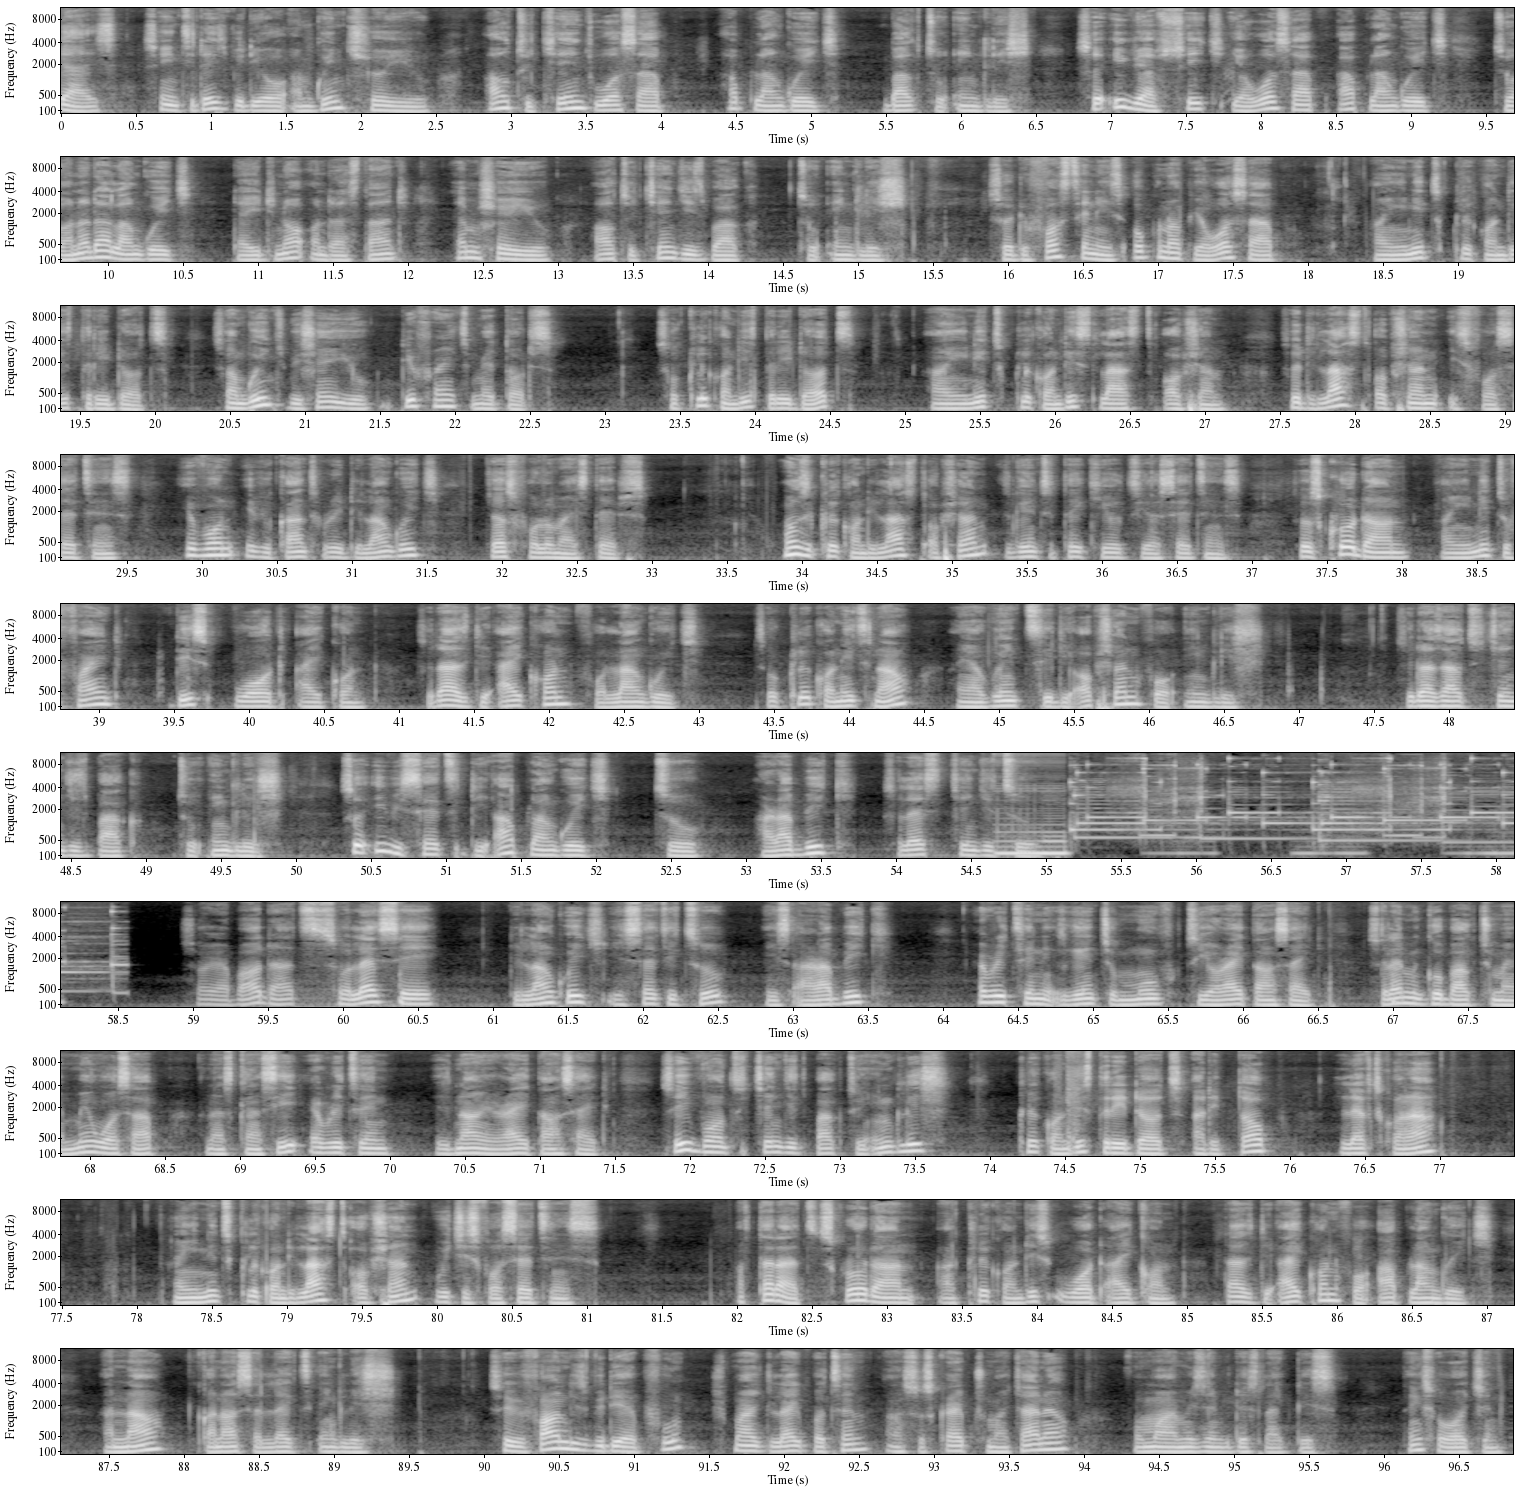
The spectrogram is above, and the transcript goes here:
guys so in today's video i'm going to show you how to change whatsapp app language back to english. So if you have switched your whatsapp app language to another language that you do not understand let me show you how to change it back to english. So the first thing is open up your whatsapp and you need to click on these three dots. So i'm going to be showing you different methods. So click on these three dots and you need to click on this last option. So the last option is for settings even if you can't read the language just follow my steps. Once you click on the last option it's going to take you to your settings. So scroll down and you need to find this word icon. So that's the icon for language. So click on it now and you're going to see the option for english. So that's how to change it back to english. So if you set the app language to arabic so let's change it to sorry about that. So let's say the language you set it to is arabic. Everything is going to move to your right hand side. So let me go back to my main whatsapp and as you can see everything is now in right hand side. So if you want to change it back to english click on these three dots at the top left corner and you need to click on the last option which is for settings. After that scroll down and click on this word icon. That's the icon for app language. And now you can now select english. So if you found this video helpful smash the like button and subscribe to my channel for more amazing videos like this. Thanks for watching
